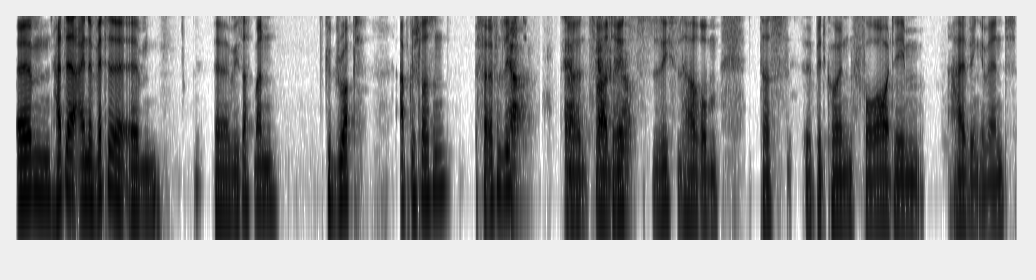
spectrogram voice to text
Ähm, hat er eine Wette, ähm, äh, wie sagt man, gedroppt, abgeschlossen, veröffentlicht? Ja, ja, äh, zwar dreht genau. es sich darum, dass äh, Bitcoin vor dem Halving-Event,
